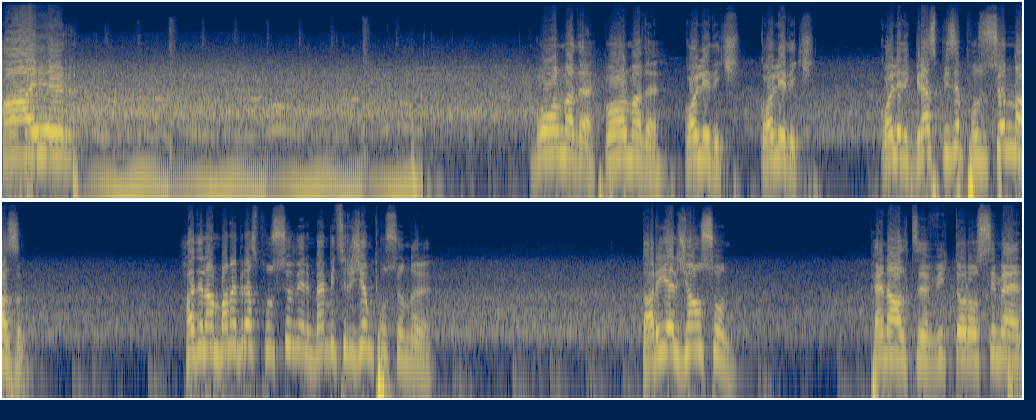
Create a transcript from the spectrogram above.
Hayır. Bu olmadı. Bu olmadı. Gol yedik. Gol yedik. Gol yedik. Biraz bize pozisyon lazım. Hadi lan bana biraz pozisyon verin. Ben bitireceğim pozisyonları. Dariel Johnson. Penaltı. Victor Osimhen.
